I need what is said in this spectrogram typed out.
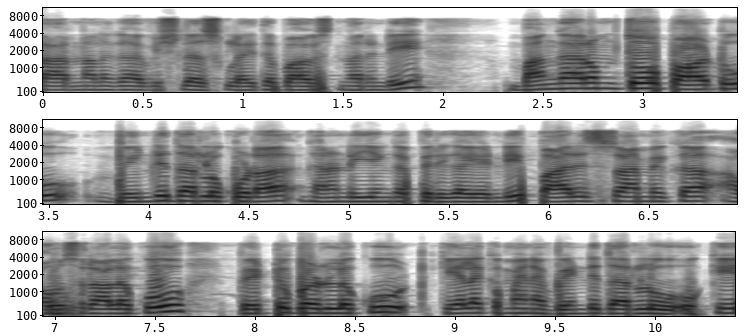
కారణాలుగా విశ్లేషకులు అయితే భావిస్తున్నారండి. బంగారంతో పాటు వెండి ధరలు కూడా గణనీయంగా పెరిగాయండి. పారిశ్రామిక అవసరాలకు పెట్టుబడులకు కీలకమైన వెండి ధరలు ఒకే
